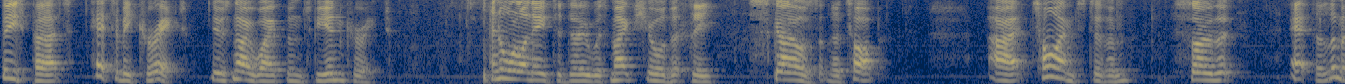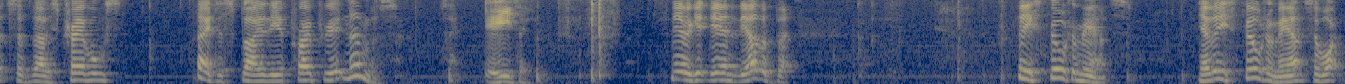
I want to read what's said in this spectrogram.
these parts had to be correct. There was no way for them to be incorrect. And all I need to do was make sure that the scales at the top are timed to them so that at the limits of those travels they display the appropriate numbers. So easy. Now we get down to the other bit. These filter mounts. Now these filter mounts are what,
